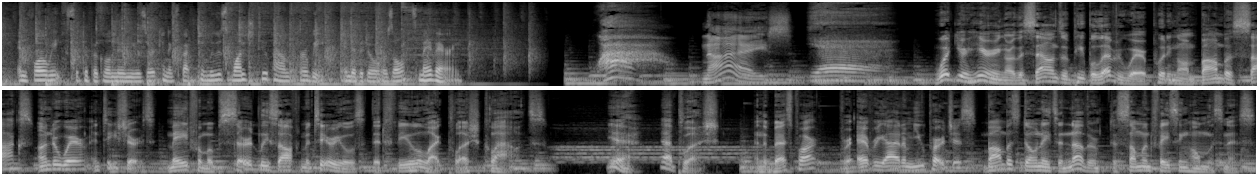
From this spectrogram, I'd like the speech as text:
In four weeks, the typical Noom user can expect to lose one to two pounds per week. Individual results may vary. Wow. Nice. Yeah. What you're hearing are the sounds of people everywhere putting on Bombas socks, underwear, and t-shirts made from absurdly soft materials that feel like plush clouds. Yeah, that plush. And the best part? For every item you purchase, Bombas donates another to someone facing homelessness.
